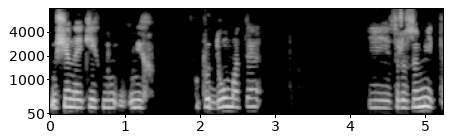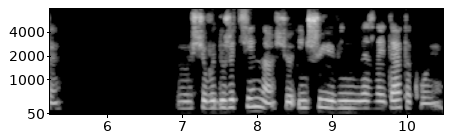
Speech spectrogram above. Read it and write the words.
Мужчина, який міг подумати і зрозуміти, що ви дуже цінна, що іншої він не знайде такої.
